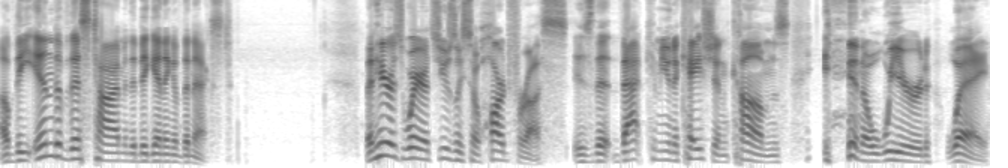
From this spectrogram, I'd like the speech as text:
of the end of this time and the beginning of the next. But here's where it's usually so hard for us is that that communication comes in a weird way.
